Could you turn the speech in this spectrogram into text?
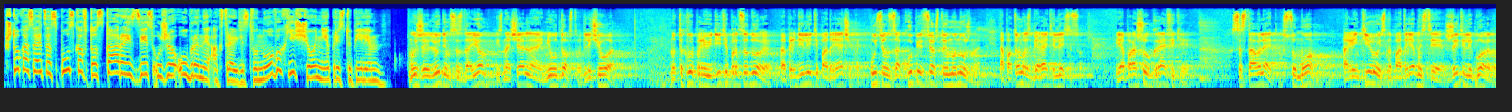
Что касается спусков, то старые здесь уже убраны, а к строительству новых еще не приступили. Мы же людям создаем изначально неудобства. Для чего? Ну так вы проведите процедуры, определите подрядчика, пусть он закупит все, что ему нужно, а потом разбирайте лестницу. Я прошу графики составлять с умом, ориентируясь на потребности жителей города.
